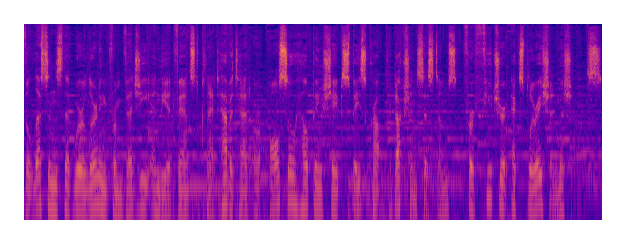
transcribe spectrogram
The lessons that we're learning from Veggie and the Advanced Plant Habitat are also helping shape space crop production systems for future exploration missions.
